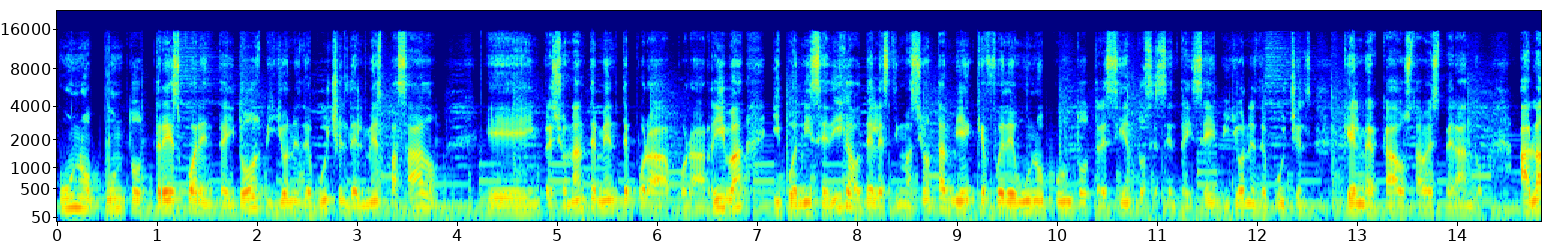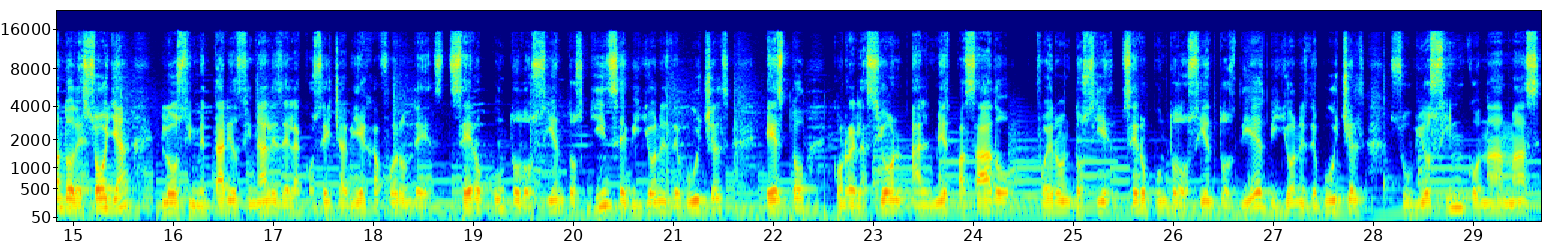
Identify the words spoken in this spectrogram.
1.342 billones de bushels del mes pasado. Eh, impresionantemente por, por arriba y pues ni se diga de la estimación también que fue de 1.366 billones de bushels que el mercado estaba esperando. Hablando de soya, los inventarios finales de la cosecha vieja fueron de 0.215 billones de bushels, esto con relación al mes pasado fueron 0.210 billones de bushels, subió 5 nada más,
